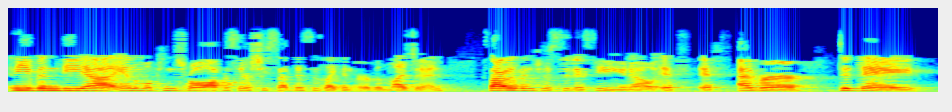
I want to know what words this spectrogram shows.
and even the uh, animal control officer, she said this is like an urban legend. So I was interested to see, you know, if, if ever did they,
